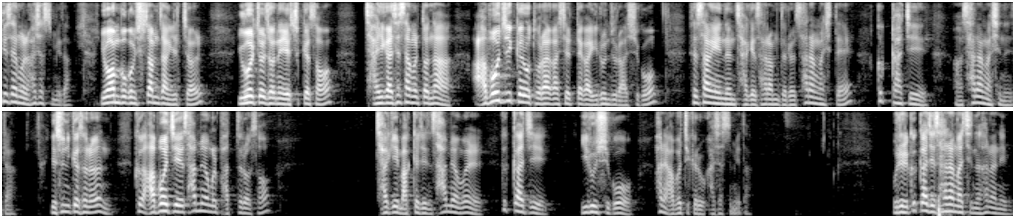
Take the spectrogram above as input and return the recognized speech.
희생을 하셨습니다. 요한복음 13장 1절 6월절 전에 예수께서 자기가 세상을 떠나 아버지께로 돌아가실 때가 이룬 줄 아시고 세상에 있는 자기 사람들을 사랑하시되 끝까지 어, 사랑하시느니라. 예수님께서는 그 아버지의 사명을 받들어서 자기에 맡겨진 사명을 끝까지 이루시고 하나님 아버지께로 가셨습니다. 우리를 끝까지 사랑하시는 하나님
